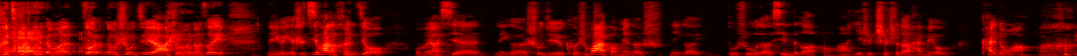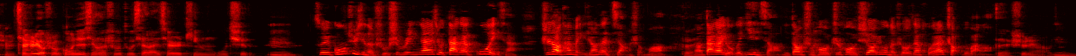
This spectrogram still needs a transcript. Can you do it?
教你怎么做弄数据啊什么的。所以，那个也是计划了很久，我们要写那个数据可视化方面的书那个读书的心得啊，也是迟迟的还没有开动啊。啊，是，确实有时候工具性的书读起来确实挺无趣的。嗯，所以工具性的书是不是应该就大概过一下，知道它每一章在讲什么，对，然后大概有个印象，你到时候之后需要用的时候再回来找就完了。对，是这样。嗯，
